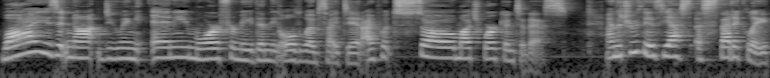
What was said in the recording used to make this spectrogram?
why is it not doing any more for me than the old website did? I put so much work into this. And the truth is, yes, aesthetically,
